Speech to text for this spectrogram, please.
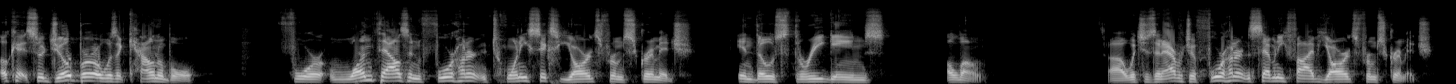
Okay, so Joe Burrow was accountable for 1,426 yards from scrimmage in those three games alone, uh, which is an average of 475 yards from scrimmage.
